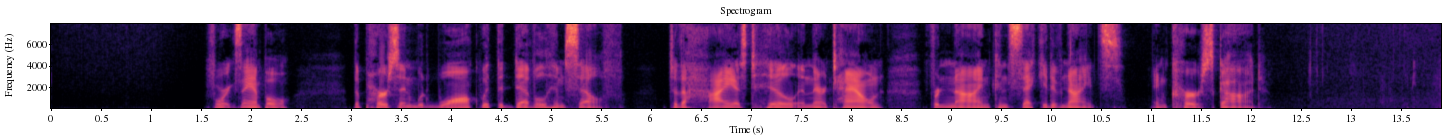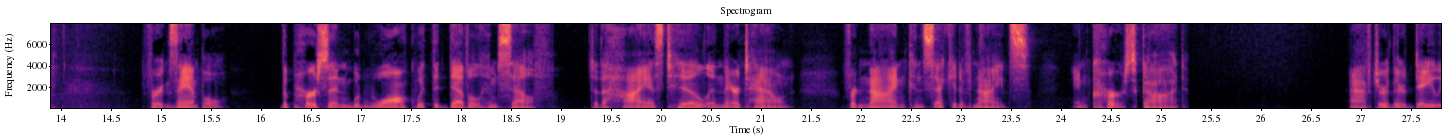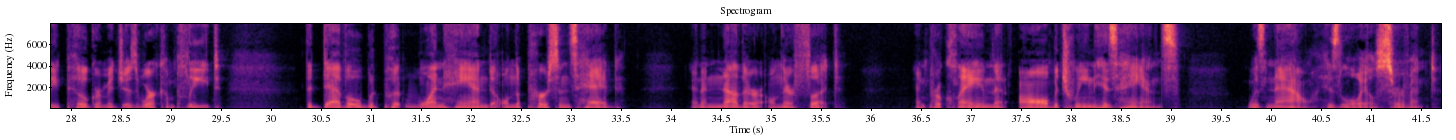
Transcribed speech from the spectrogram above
For example, the person would walk with the devil himself to the highest hill in their town for nine consecutive nights and curse God. For example, the person would walk with the devil himself to the highest hill in their town for nine consecutive nights and curse God. After their daily pilgrimages were complete, the devil would put one hand on the person's head and another on their foot and proclaim that all between his hands was now his loyal servant.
